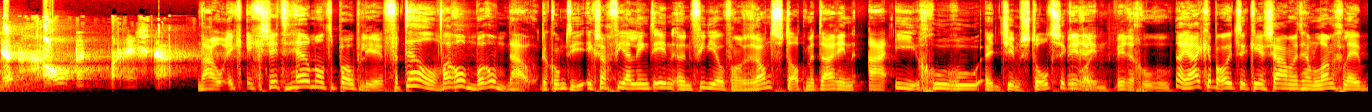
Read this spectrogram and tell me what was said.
De Gouden Barista. Nou, ik, ik zit helemaal te populier. Vertel, waarom, waarom? Nou, daar komt hij. Ik zag via LinkedIn een video van Randstad met daarin AI-goeroe eh, Jim Stoltz. Ik weer ooit- een, weer een goeroe. Nou ja, ik heb ooit een keer samen met hem lang geleden,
